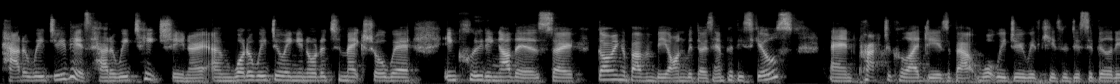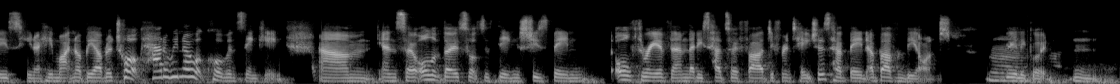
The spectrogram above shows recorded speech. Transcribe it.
how do we do this? How do we teach you know and what are we doing in order to make sure we're including others? So going above and beyond with those empathy skills and practical ideas about what we do with kids with disabilities you know he might not be able to talk. How do we know what corbin's thinking? Um, and so all of those sorts of things she's been all three of them that he's had so far different teachers teachers have been above and beyond. Mm. Really good. Mm.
